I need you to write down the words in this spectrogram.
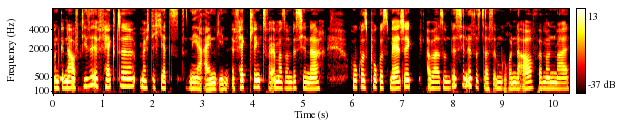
Und genau auf diese Effekte möchte ich jetzt näher eingehen. Effekt klingt zwar immer so ein bisschen nach Hokuspokus Magic, aber so ein bisschen ist es das im Grunde auch, wenn man mal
